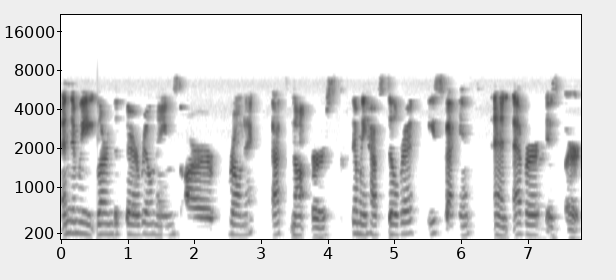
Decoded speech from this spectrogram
And then we learn that their real names are Ronak, that's not first. Then we have Sylred, he's second, and Evert is third.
